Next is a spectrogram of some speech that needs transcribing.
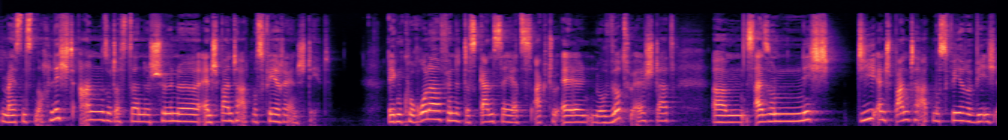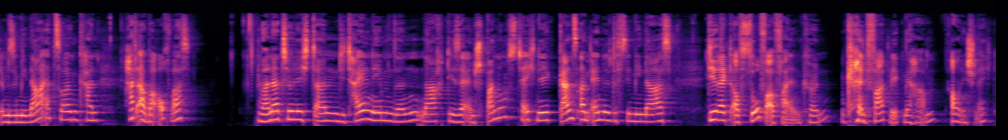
meistens noch Licht an, so dass da eine schöne, entspannte Atmosphäre entsteht. Wegen Corona findet das Ganze jetzt aktuell nur virtuell statt. Ähm, ist also nicht die entspannte Atmosphäre, wie ich im Seminar erzeugen kann, hat aber auch was, weil natürlich dann die Teilnehmenden nach dieser Entspannungstechnik ganz am Ende des Seminars direkt aufs Sofa fallen können und keinen Fahrtweg mehr haben, auch nicht schlecht,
